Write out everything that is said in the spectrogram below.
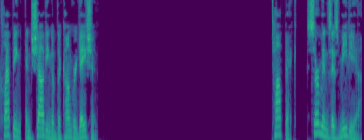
clapping, and shouting of the congregation. Sermons as media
